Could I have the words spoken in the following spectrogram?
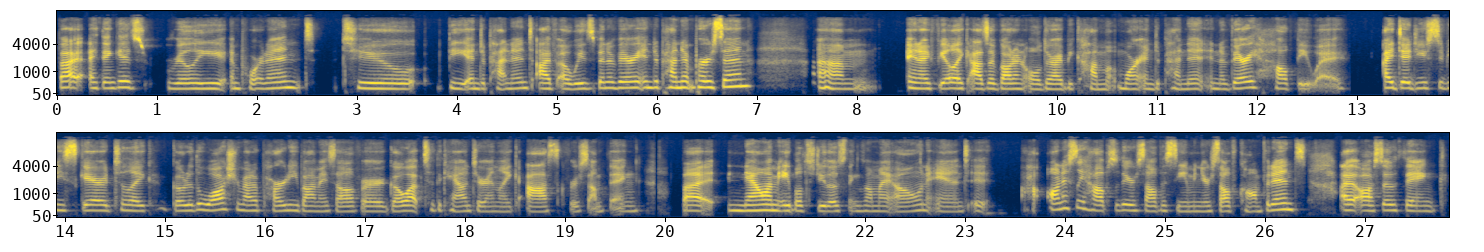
But I think it's really important to be independent. I've always been a very independent person. Um, and I feel like as I've gotten older, I become more independent in a very healthy way. I did used to be scared to like go to the washroom at a party by myself or go up to the counter and like ask for something. But now I'm able to do those things on my own and it honestly helps with your self esteem and your self confidence. I also think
